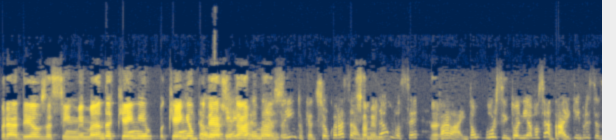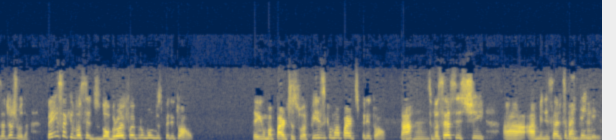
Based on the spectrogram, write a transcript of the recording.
para Deus assim, me manda quem eu, quem eu então, puder ajudar, eu, me manda. Eu sinto que é do seu coração. então você é. vai lá. Então por sintonia você atrai quem precisa de ajuda. Pensa que você desdobrou e foi para o mundo espiritual. Tem uma parte sua física e uma parte espiritual, tá? Uhum. Se você assistir a, a minissérie, você vai uhum. entender,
